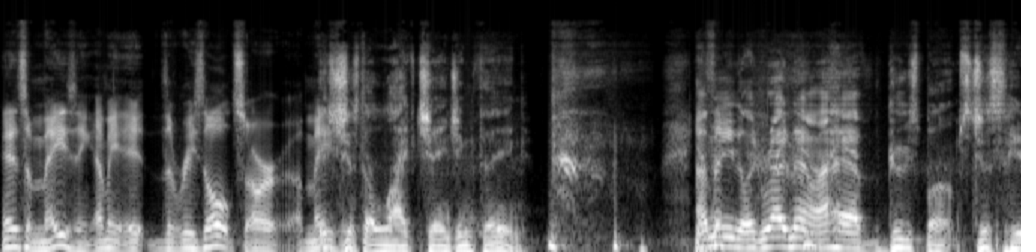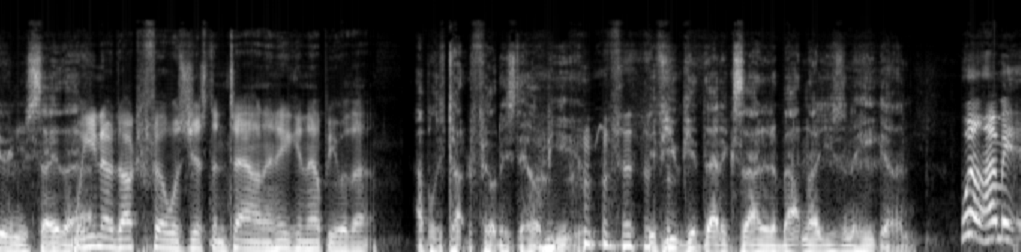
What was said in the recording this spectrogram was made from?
and it's amazing. I mean, it, the results are amazing. It's just a life changing thing. I mean, like right now, I have goosebumps just hearing you say that. well, you know, Dr. Phil was just in town, and he can help you with that. I believe Dr. Phil needs to help you if you get that excited about not using a heat gun. Well, I mean,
